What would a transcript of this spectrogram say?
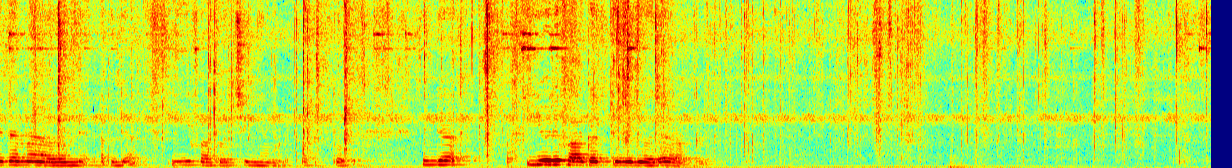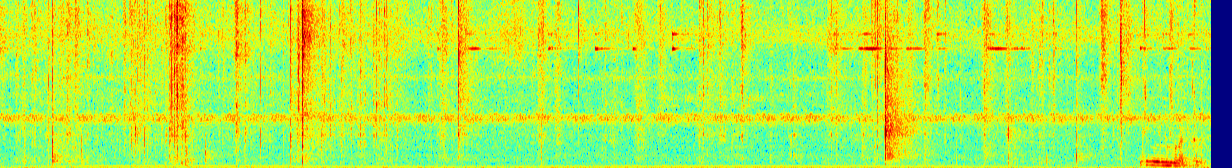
ഇത് നമ്മൾ അതിന്റെ അതിന്റെ ഈ ഭാഗം വെച്ച് ഇങ്ങനെ മടക്കാം അടുത്തോട്ട്. ഇതിന്റെ ഈ ഒരു ഭാഗത്തിന് ഇതുവരെ ഇറക്കണം ഇതിങ്ങനെ മടക്കണം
